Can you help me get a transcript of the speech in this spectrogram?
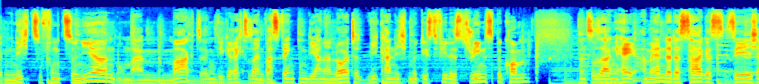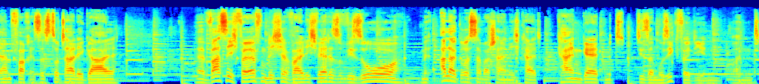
Eben nicht zu funktionieren, um einem Markt irgendwie gerecht zu sein. Was denken die anderen Leute? Wie kann ich möglichst viele Streams bekommen? Und zu sagen, hey, am Ende des Tages sehe ich einfach, es ist total egal, äh, was ich veröffentliche, weil ich werde sowieso mit allergrößter Wahrscheinlichkeit kein Geld mit dieser Musik verdienen und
